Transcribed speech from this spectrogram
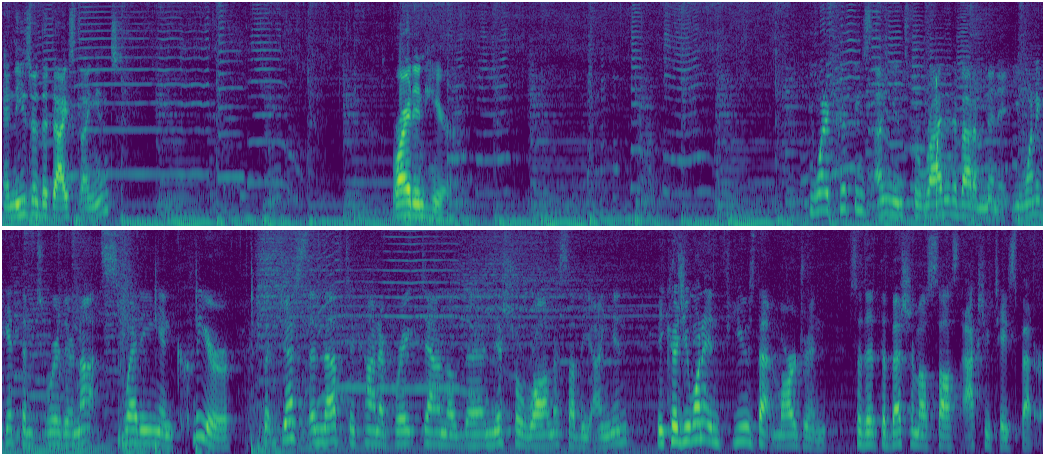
And these are the diced onions. Right in here. You want to cook these onions for right at about a minute. You want to get them to where they're not sweating and clear, but just enough to kind of break down the, the, initial rawness of the onion because you want to infuse that margarine so that the bechamel sauce actually tastes better.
